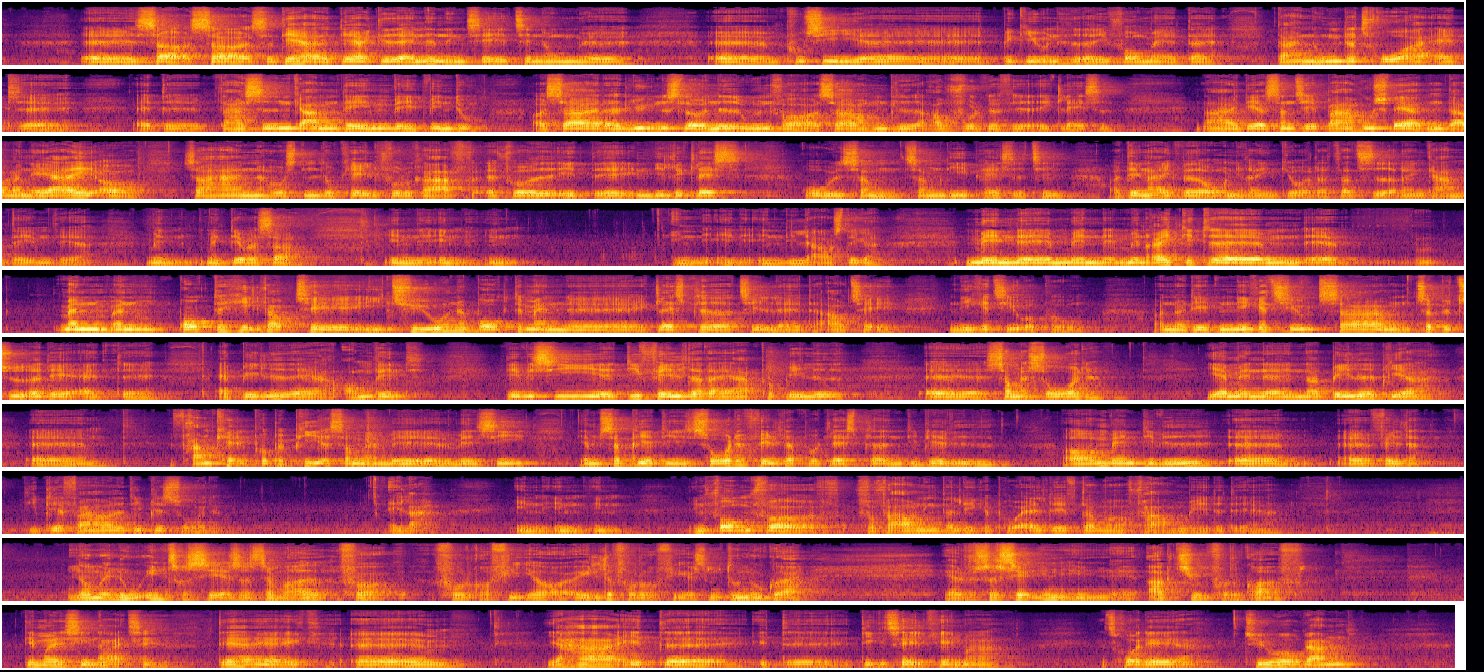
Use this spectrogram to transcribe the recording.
Så så, så det, har, det har givet anledning til, til nogle øh, pussy øh, begivenheder i form af, at der, der er nogen, der tror, at, øh, at øh, der har siden gamle dame ved et vindue, og så er der lynet slået ned udenfor, og så er hun blevet affotograferet i glasset. Nej, det er sådan set bare husverden, der var nære, og så har han hos den lokale fotograf øh, fået et, øh, en lille glasrude, som, som lige passede til, og den har ikke været ordentligt rengjort, og der sidder der en gammel dame der. Men, men det var så en, en, en, en, en, en lille afstikker. Men, øh, men, men rigtigt, øh, man, man brugte helt op til i 20'erne, brugte man øh, glasplader til at aftage negativer på. Og når det er negativt, så, så betyder det, at, øh, at billedet er omvendt. Det vil sige, at de felter, der er på billedet, øh, som er sorte, jamen øh, når billedet bliver øh, fremkaldt på papir, som man vil, vil sige, jamen så bliver de sorte felter på glaspladen, de bliver hvide, og omvendt de hvide øh, øh, felter, de bliver farvede, de bliver sorte. Eller en, en, en, en form for, for farvning, der ligger på alt efter, hvor farvemættet det er. Når man nu interesserer sig så meget for fotografier og ældre fotografier, som du nu gør, er du så selv en, en øh, aktiv fotograf? Det må jeg sige nej til. Det er jeg ikke. Øh, jeg har et, øh, et digitalt kamera. Jeg tror, det er 20 år gammelt.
